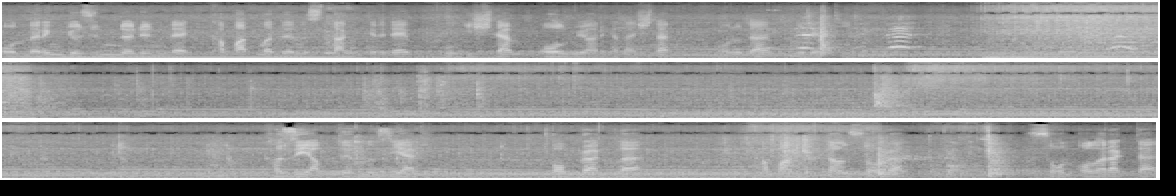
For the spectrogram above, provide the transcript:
onların gözünün önünde kapatmadığınız takdirde bu işlem olmuyor arkadaşlar. Onu da belirteyim. Kazı yaptığımız yer toprakla kapandıktan sonra son olarak da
